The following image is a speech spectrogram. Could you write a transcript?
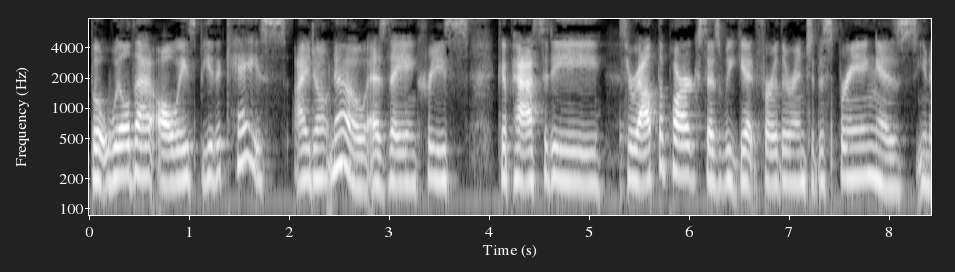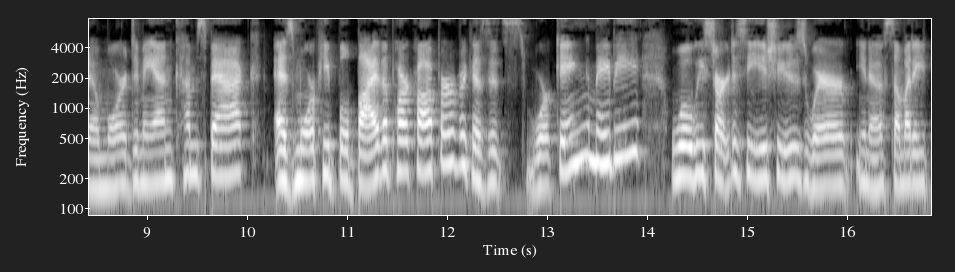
but will that always be the case? I don't know. As they increase capacity throughout the parks as we get further into the spring, as, you know, more demand comes back, as more people buy the park hopper because it's working, maybe, will we start to see issues where, you know, somebody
